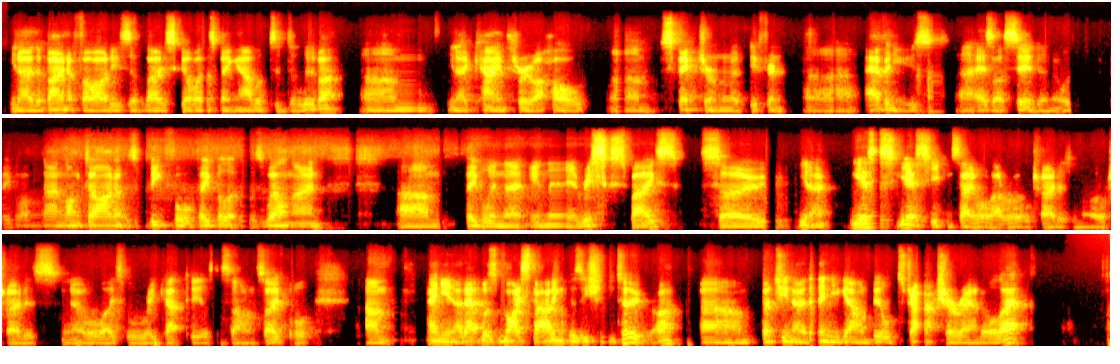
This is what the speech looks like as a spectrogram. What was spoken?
you know, the bona fides of those guys being able to deliver, um, you know, came through a whole um, spectrum of different uh, avenues, uh, as I said. And it was people I've known a long time. It was big four people. It was well known um, people in the in the risk space. So, you know, yes, yes, you can say, well, our oil traders and oil traders, you know, always will recut deals and so on and so forth. Um, and you know that was my starting position too, right? Um, but you know, then you go and build structure around all that,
